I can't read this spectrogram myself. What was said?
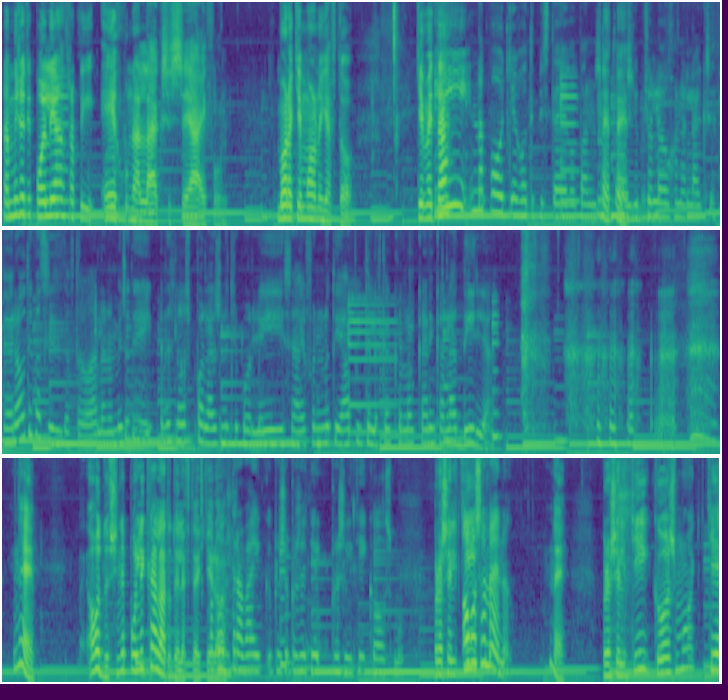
νομίζω ότι πολλοί άνθρωποι έχουν αλλάξει σε iPhone. Μόνο και μόνο γι' αυτό. Και μετά. Ή να πω και εγώ τι πιστεύω πάνω σε Ναι, αυτό, πες. για ποιο λόγο έχουν αλλάξει. Θεωρώ ότι βασίζεται αυτό, αλλά νομίζω ότι ένας λόγος που αλλάζουν και πολύ σε iPhone είναι ότι η Apple τελευταίο καιρό κάνει καλά ντύλια. Ναι, όντως είναι πολύ καλά τον τελευταίο καιρό. Οπότε τραβάει, προσ- προσελκύει, προσελκύει κόσμο. Προσελκύει. Όπως εμένα. Ναι. Προσελκύει κόσμο και,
